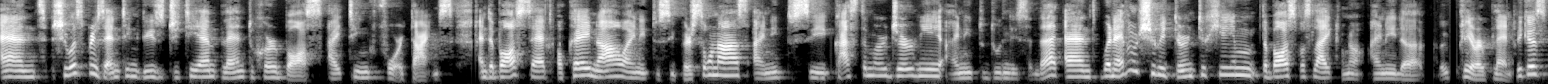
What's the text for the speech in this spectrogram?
And she was presenting this GTM plan to her boss, I think four times. And the boss said, okay, now I need to see personas, I need to see customer journey, I need to do this and that. And whenever she returned to him, the boss was like, no, I need a clearer plan because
